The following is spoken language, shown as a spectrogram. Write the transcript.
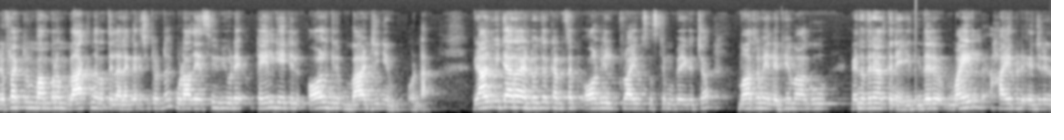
റിഫ്ലക്ടറും ബമ്പറും ബ്ലാക്ക് നിറത്തിൽ അലങ്കരിച്ചിട്ടുണ്ട്. കൂടാതെ എസ് യു വിയുടെ ടെയിൽ ഗേറ്റിൽ ഓൾ ഗ്രിപ്പ് ബാഡ്ജിങ്ങും ഉണ്ട്. Grand Vitara adventure concept all wheel drive system ഉപയോഗിച്ച മാത്രമേ ലഭ്യമാകൂ എന്നതിനാൽ തന്നെ ഇത് ഇതൊരു മൈൽഡ് ഹൈബ്രിഡ് എഞ്ചിനിൽ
